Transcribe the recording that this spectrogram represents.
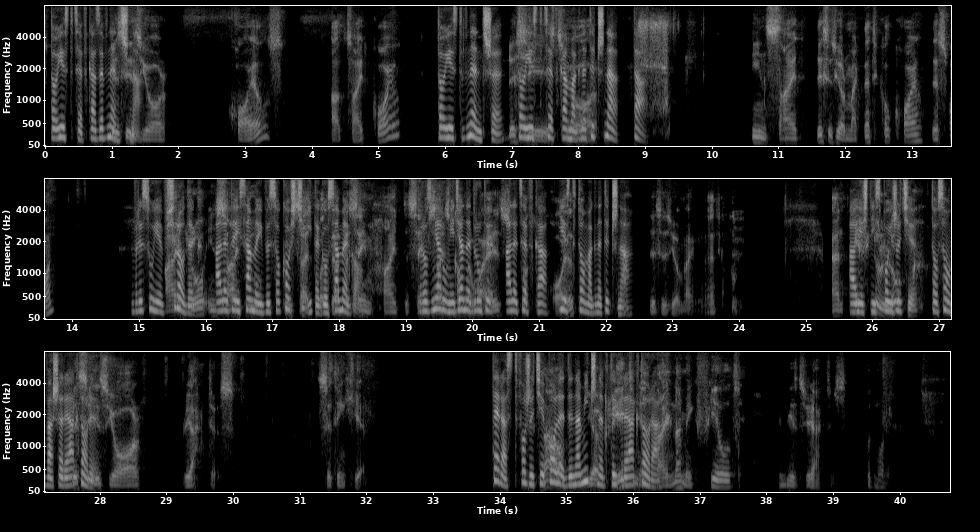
To jest cewka zewnętrzna. To jest wnętrze. To jest cewka magnetyczna. Ta. Inside, this is your magnetical coil, this one. Wrysuję w środek, ale tej samej wysokości i tego samego. Rozmiaru miedziane druty, ale cewka, jest to magnetyczna. A jeśli spojrzycie, to są wasze reaktory. is your reactors sitting here. Teraz tworzycie pole dynamiczne w tych reaktorach.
